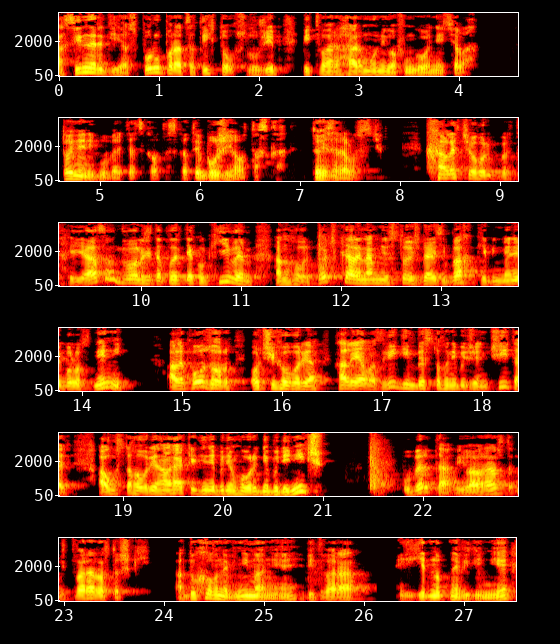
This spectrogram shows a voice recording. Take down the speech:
A synergia, spolupráca týchto služieb vytvára harmóniu a fungovanie tela. To nie je puberťacká otázka, to je Božia otázka. To je zrelosť. Ale čo hovorí Berta, ja som dôležitá, pozrite, ako kývem. A on hovorí, počkaj, ale na mne stojíš, daj si bach, keby mne nebolo snení. Ale pozor, oči hovoria, ale ja vás vidím, bez toho nebudem čítať. A ústa hovoria, ale ja keď nebudem hovoriť, nebude nič. Puberta vytvára, vytvára roztržky. A duchovné vnímanie vytvára jednotné videnie,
